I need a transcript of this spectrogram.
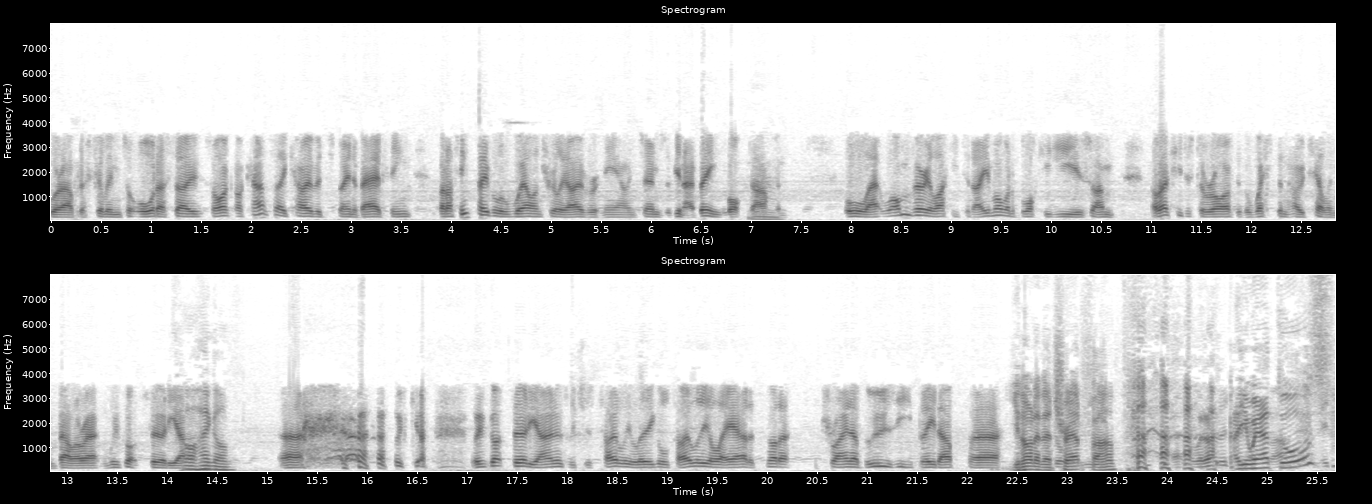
were able to fill him to order. So, so I, I can't say COVID's been a bad thing, but I think people are well and truly over it now in terms of, you know, being locked mm. up and all that. Well, I'm very lucky today. You might want to block your ears. Um, I've actually just arrived at the Western Hotel in Ballarat and we've got 30 Oh, hang on. Uh, we've got we've got 30 owners, which is totally legal, totally allowed. It's not a trainer, boozy, beat up. Uh, You're not at a trout farm. uh, Are you outdoors? It's,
